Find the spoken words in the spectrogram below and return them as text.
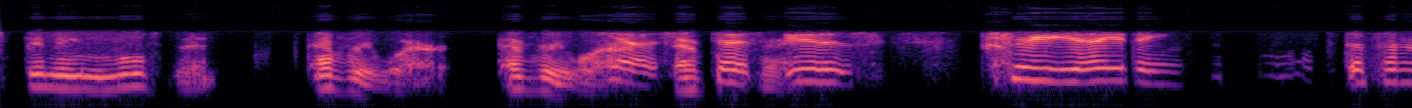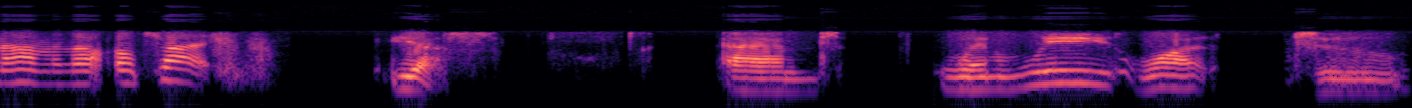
spinning movement everywhere, everywhere. Yes, everything. that is creating the phenomena of life. Yes. And when we want to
